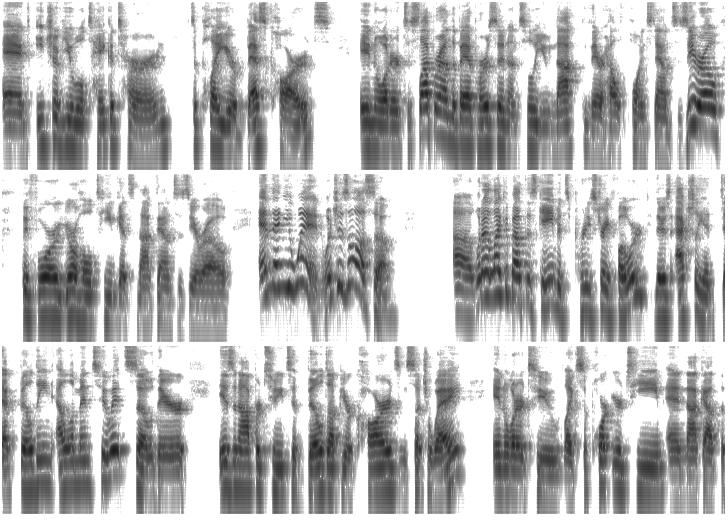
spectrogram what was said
and each of you will take a turn to play your best cards in order to slap around the bad person until you knock their health points down to zero before your whole team gets knocked down to zero. And then you win, which is awesome. Uh, what I like about this game, it's pretty straightforward. There's actually a deck building element to it, so there is an opportunity to build up your cards in such a way in order to like support your team and knock out the,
